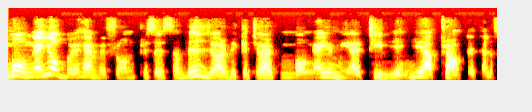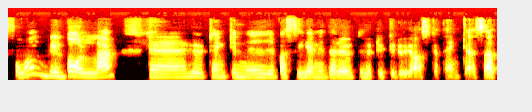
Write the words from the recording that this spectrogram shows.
Många jobbar ju hemifrån precis som vi gör vilket gör att många är mer tillgängliga att prata i telefon, vill bolla. Eh, hur tänker ni? Vad ser ni där ute? Hur tycker du jag ska tänka? Så att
